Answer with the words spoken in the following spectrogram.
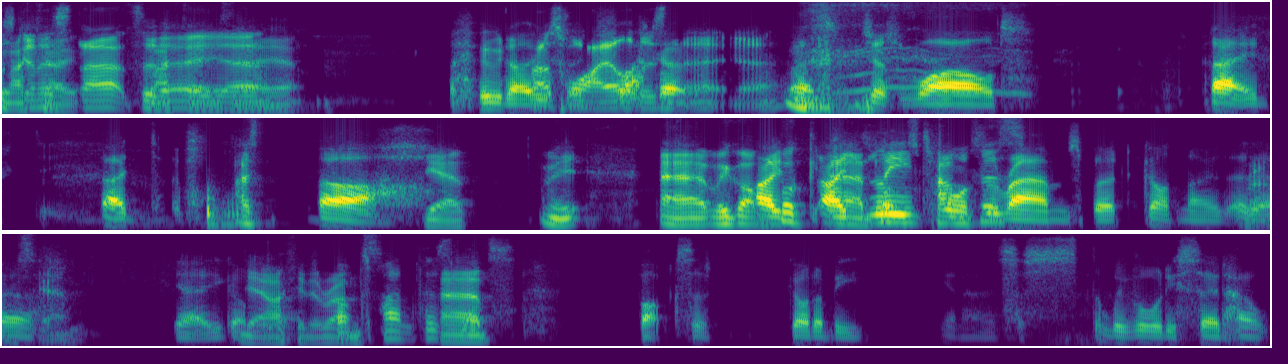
Flacco's going to start today. Flacco's yeah. there, yeah. Who knows? That's wild, Flacco- isn't it? Yeah. That's just wild. That. is- I, I- ah, Yeah. I mean, uh, we got I, Buck, I uh, lean Bucks, towards the Rams, but God knows. uh, Rams, yeah. Yeah, you got. Yeah, I think the Bucks, Rams. Panthers. Uh, Bucks have got to be. You know, it's just, we've already said how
